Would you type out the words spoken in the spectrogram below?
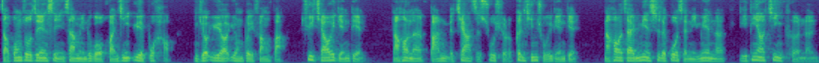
找工作这件事情上面，如果环境越不好，你就越要用对方法，聚焦一点点，然后呢，把你的价值诉求的更清楚一点点。然后在面试的过程里面呢，一定要尽可能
